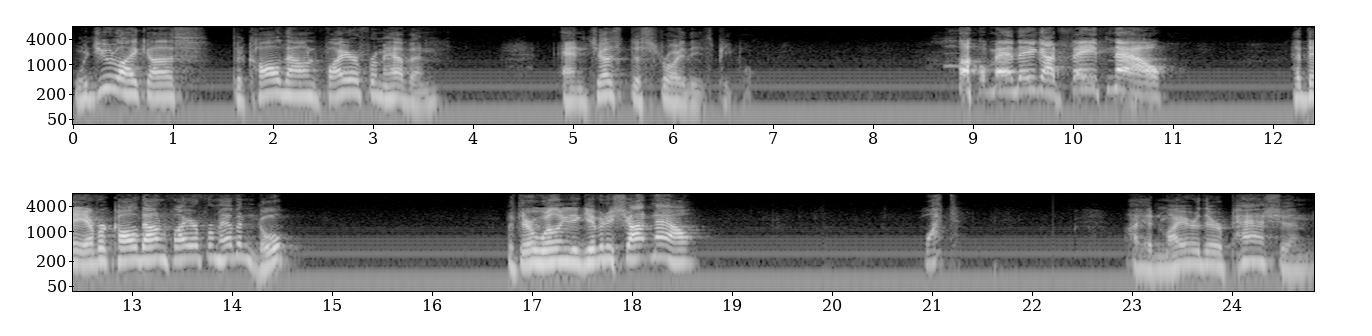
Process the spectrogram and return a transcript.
would you like us to call down fire from heaven and just destroy these people? Oh man, they got faith now. Had they ever called down fire from heaven? Nope. But they're willing to give it a shot now. What? I admire their passion,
